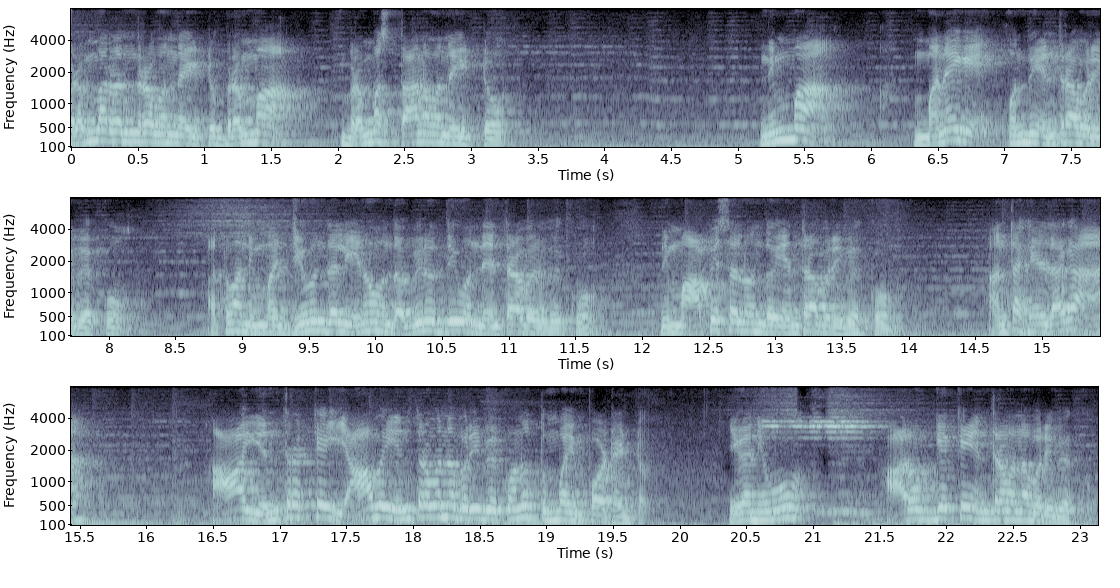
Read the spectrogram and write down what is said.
ಬ್ರಹ್ಮರಂಧ್ರವನ್ನು ಇಟ್ಟು, ಬ್ರಹ್ಮ, ಬ್ರಹ್ಮಸ್ಥಾನವನ್ನು ಇಟ್ಟು ನಿಮ್ಮ ಮನೆಗೆ ಒಂದು ಯಂತ್ರ ಬರಿಬೇಕು ಅಥವಾ ನಿಮ್ಮ ಜೀವನದಲ್ಲಿ ಏನೋ ಒಂದು ಅಭಿವೃದ್ಧಿ ಒಂದು ಯಂತ್ರ ಬರೀಬೇಕು, ನಿಮ್ಮ ಆಫೀಸಲ್ಲಿ ಒಂದು ಯಂತ್ರ ಬರೀಬೇಕು ಅಂತ ಹೇಳಿದಾಗ ಆ ಯಂತ್ರಕ್ಕೆ ಯಾವ ಯಂತ್ರವನ್ನು ಬರಿಬೇಕು ಅನ್ನೋದು ತುಂಬ ಇಂಪಾರ್ಟೆಂಟು ಈಗ ನೀವು ಆರೋಗ್ಯಕ್ಕೆ ಯಂತ್ರವನ್ನು ಬರೀಬೇಕು.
